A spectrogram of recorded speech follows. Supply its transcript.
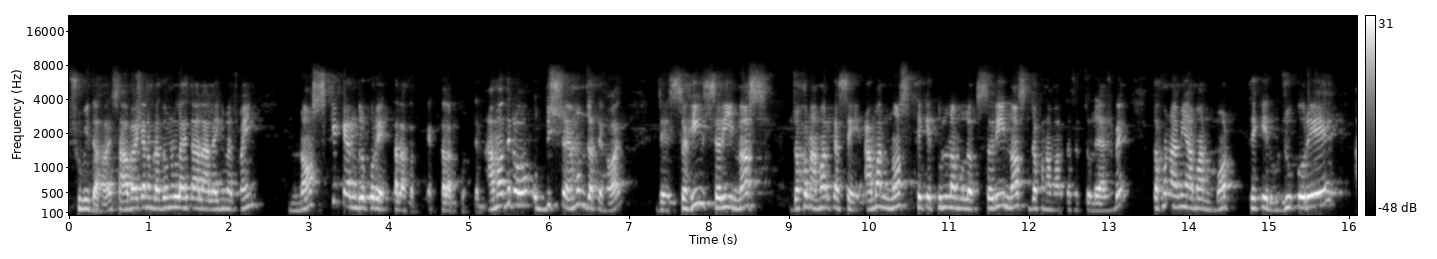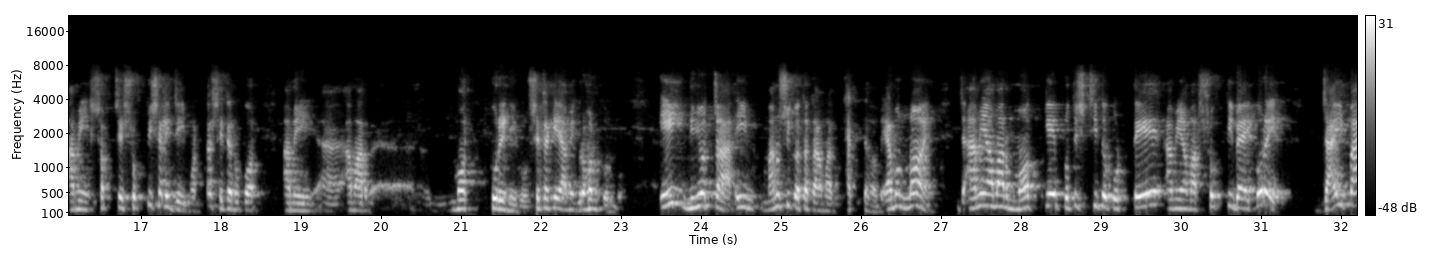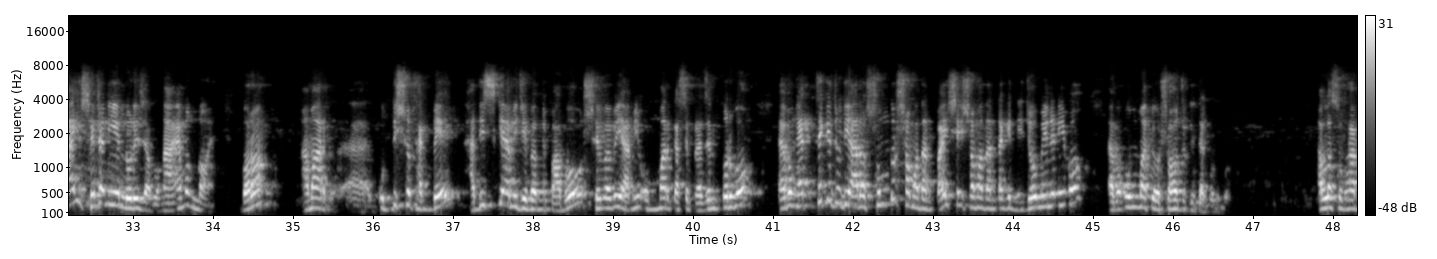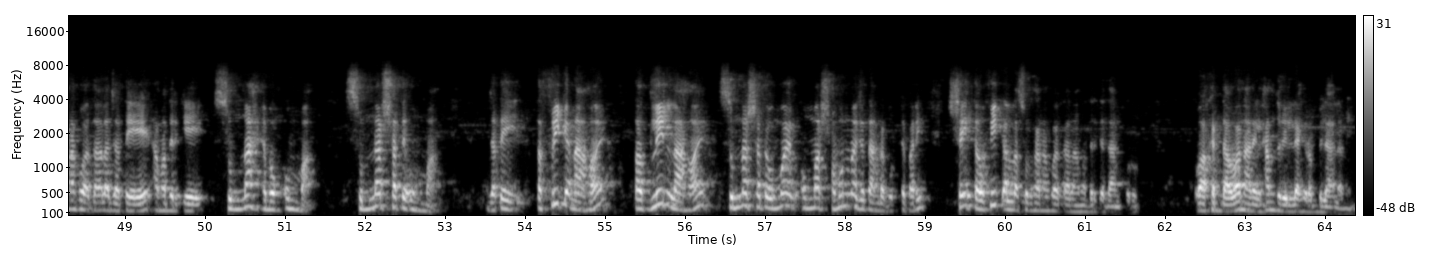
সুবিধা হয়। সাহাবাই কেরাম রাদুল্লাহ তাআলা আলাইহিম আজমাইন নসকে কেন্দ্র করে একতালাফ একতালাপ করতেন। আমাদেরও উদ্দেশ্য এমন যাতে হয় যে সহি, সরি নস যখন আমার কাছে, আমার নস থেকে তুলনামূলক সরি নস যখন আমার কাছে চলে আসবে, তখন আমি আমার মত থেকে রুজু করে আমি সবচেয়ে শক্তিশালী যেই মতটা, সেটার উপর আমি আমার মত করে নিব, সেটাকে আমি গ্রহণ করব। এই নিয়তটা, এই মানসিকতাটা আমার থাকতে হবে। এমন নয় যে আমি আমার মতকে প্রতিষ্ঠিত করতে, আমি আমার শক্তি ব্যয় করে যাই পাই, সেটা নিয়ে লড়ে যাব। না, এমন নয়। বরং আমার উদ্দেশ্য থাকবে, হাদিসকে আমি যেভাবে পাবো, সেভাবেই আমি উম্মার কাছে প্রেজেন্ট করব এবং এর থেকে যদি আরও সুন্দর সমাধান পাই, সেই সমাধানটাকে নিজেও মেনে নিব এবং উম্মাকেও সহযোগিতা করব। আল্লাহ তাআলা যাতে আমাদেরকে সুন্নাহ এবং উম্মা, সুন্নার সাথে উম্মা, যাতে তাফরিকা না হয় তাদলিল না হয়, সুন্নার সাথে উম্মার উম্মার সমন্বয় যাতে আমরা করতে পারি, সেই তৌফিক আল্লাহ তাআলা আমাদেরকে দান করুন ওয়া আখির আর আলহামদুলিল্লাহি রাব্বিল আলামিন।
